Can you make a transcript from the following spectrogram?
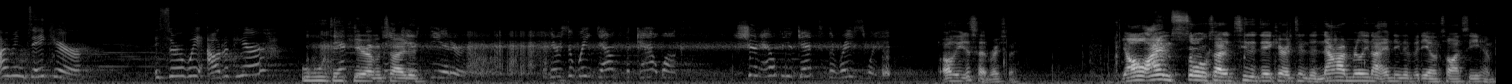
I'm in daycare. Is there a way out of here? Ooh, thank you. I'm excited. Theater. There's a way down to the catwalks. Should help you get to the raceway. Oh, he just said raceway. Y'all, I am so excited to see the daycare attendant. Now I'm really not ending the video until I see him.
